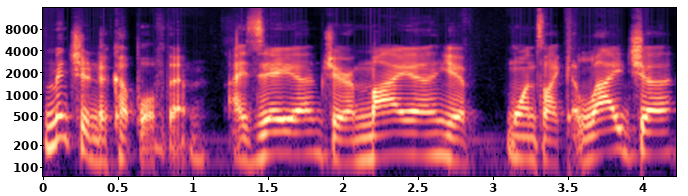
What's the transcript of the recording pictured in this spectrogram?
mentioned a couple of them Isaiah, Jeremiah, you have ones like Elijah.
